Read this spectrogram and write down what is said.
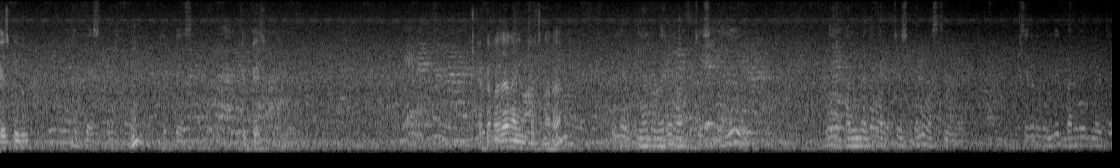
ఏ స్కూలు? చెప్పేసి ఇక్కడ ప్రజానగర్ నుంచి వస్తున్నారా? నేను వేరే వర్క్ చేసుకొని పని మీద వర్క్ చేసుకొని వస్తున్నాను. వెళ్ళి అయితే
